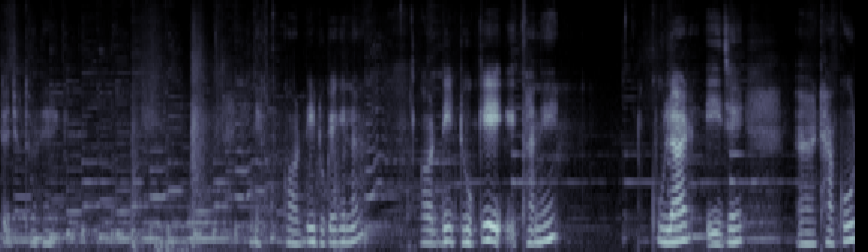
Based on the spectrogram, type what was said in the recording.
ব্যাগ দেখো, ঘর দিয়ে ঢুকে গেলাম। ঘর দিয়ে ঢুকে এখানে কুলার, এই যে ঠাকুর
